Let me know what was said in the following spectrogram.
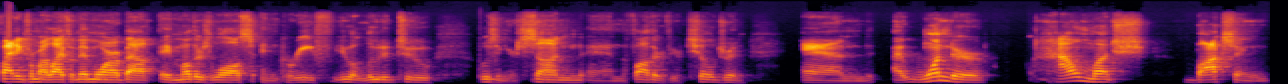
Fighting for My Life, a memoir about a mother's loss and grief. You alluded to losing your son and the father of your children. And I wonder how much boxing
